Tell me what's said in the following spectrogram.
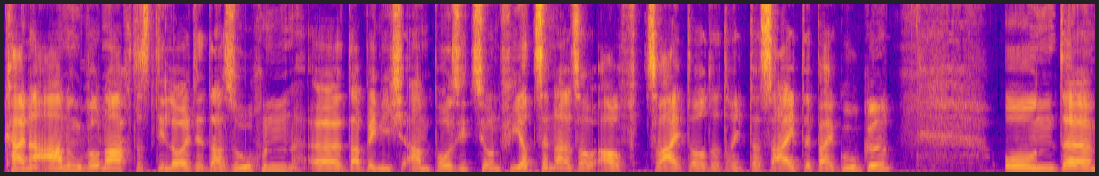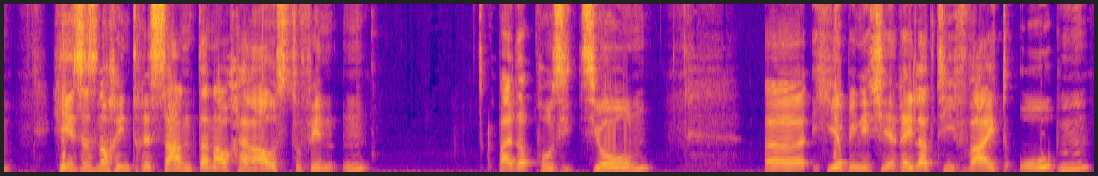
keine Ahnung, wonach das die Leute da suchen. Äh, da bin ich an Position 14, also auf zweiter oder dritter Seite bei Google. Und äh, hier ist es noch interessant, dann auch herauszufinden, bei der Position, äh, hier bin ich hier relativ weit oben,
